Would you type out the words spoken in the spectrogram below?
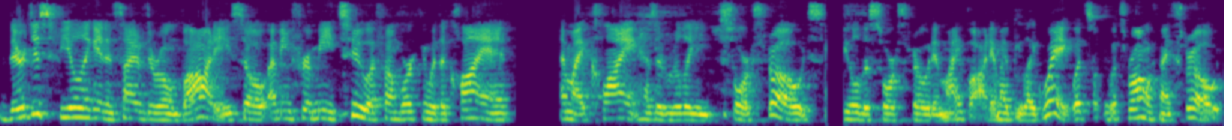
they're just feeling it inside of their own body. So, I mean, for me too, if I'm working with a client and my client has a really sore throat, feel the sore throat in my body, I might be like, wait, what's, what's wrong with my throat?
